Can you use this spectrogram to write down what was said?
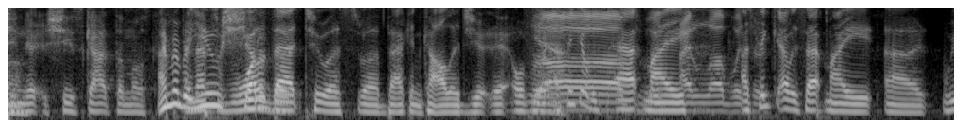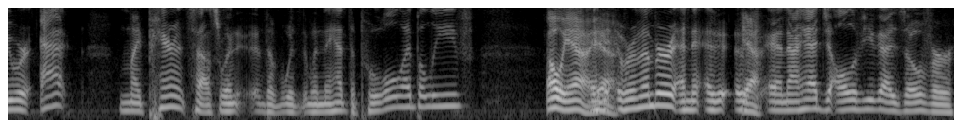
she she's got the most. I remember you showed the- that to us uh, back in college. You, uh, over, I think it was at my. I love Wizards. I think I was at my. Uh, we were at my parents' house when the with, when they had the pool, I believe. Oh yeah, And, yeah. Remember, and and, uh, Yeah. and I had all of you guys over,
